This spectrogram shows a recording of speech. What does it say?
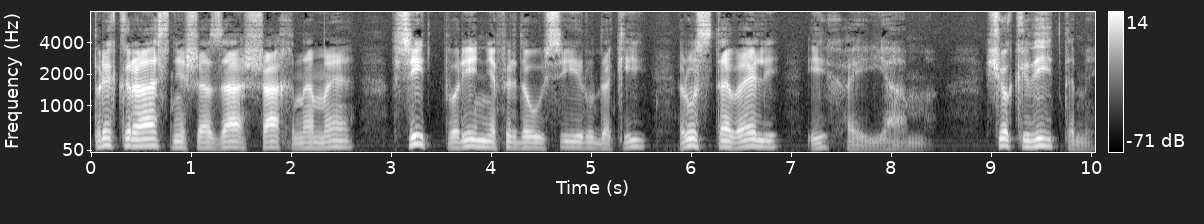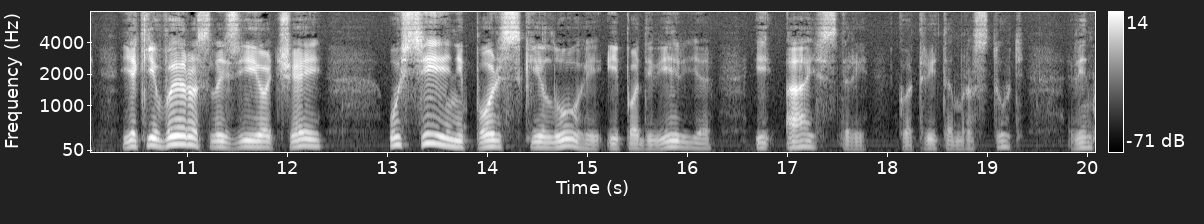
прекрасніша за шахнаме, всі творіння Фердоусі, Рудаки, Руставелі і Хайям, що квітами, які виросли з її очей, усіяні польські луги і подвір'я, і айстри, котрі там ростуть, він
